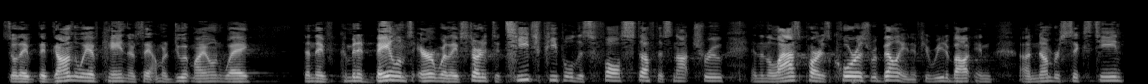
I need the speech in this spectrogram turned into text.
so they've, they've gone the way of Cain. They're saying, I'm going to do it my own way. Then they've committed Balaam's error where they've started to teach people this false stuff that's not true. And then the last part is Korah's rebellion. If you read about in uh, number 16,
